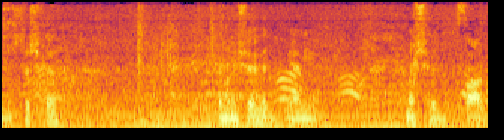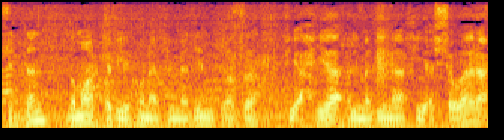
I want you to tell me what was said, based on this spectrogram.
المستشفى. كما نشاهد يعني مشهد صعب جدا. دمار كبير هنا في مدينة غزة في أحياء المدينة في الشوارع.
